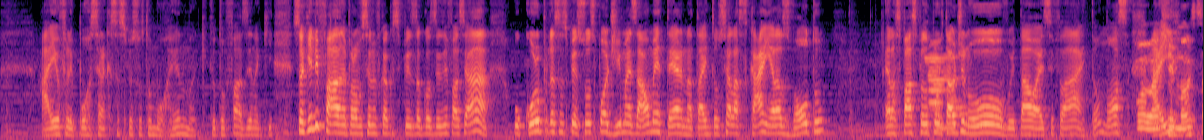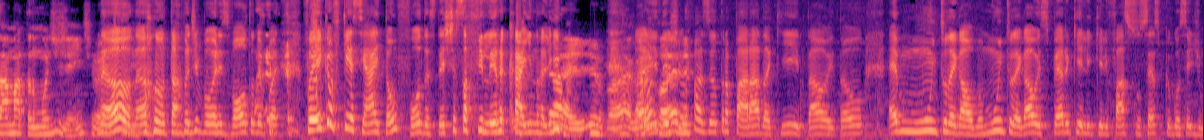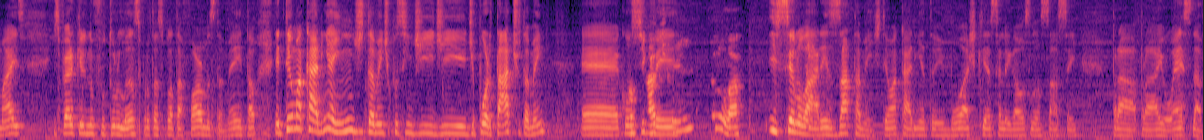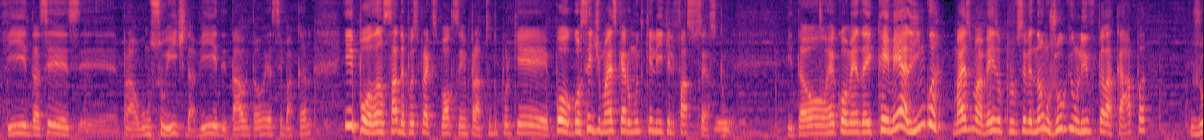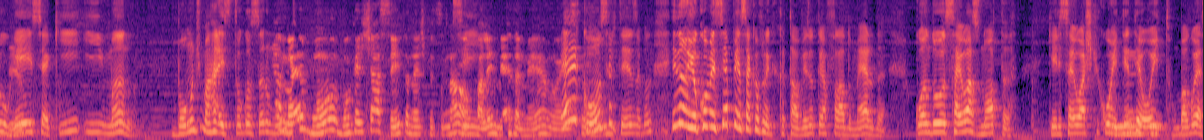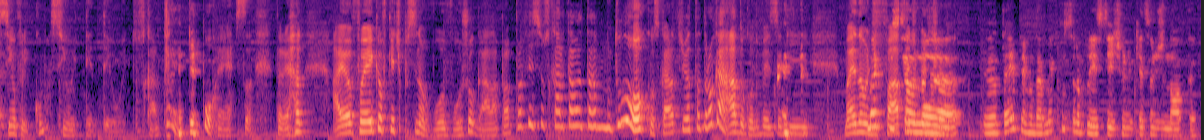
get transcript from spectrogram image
Aí eu falei, porra, será que essas pessoas estão morrendo, mano? O que, que eu tô fazendo aqui? Só que ele fala, né, pra você não ficar com esse peso da consciência, ele fala assim, ah, o corpo dessas pessoas pode ir, mas a alma é eterna, tá? Então se elas caem, elas voltam elas passam pelo ah, portal de novo e tal. Aí você fala, ah, então, nossa. Pô, eu aí... achei mal que você tava matando um monte de gente, velho. Não, não, tava de boa, eles voltam depois. Foi aí que eu fiquei assim, ah, então foda-se, deixa essa fileira caindo ali. Aí, vai, agora aí vai, deixa né? eu fazer outra parada aqui e tal. Então, é muito legal, muito legal. espero que ele, que ele faça sucesso, porque eu gostei demais. Espero que ele no futuro lance pra outras plataformas também e tal. Ele tem uma carinha indie também, tipo assim, de, de, de portátil também. É, consigo Portátil ver. E celular. E celular, exatamente. Tem uma carinha também boa. Acho que ia ser legal se lançasse aí pra, pra iOS da vida, se, se, pra algum Switch da vida e tal. Então ia ser bacana. E, pô, lançar depois pra Xbox também pra tudo, porque, pô, gostei demais. Quero muito que ele, que ele faça sucesso, cara. Então, recomendo aí. Queimei a língua, mais uma vez, pra você ver, não julgue um livro pela capa. Julguei Viu? esse aqui e, mano, bom demais. Tô gostando É, muito. mas é bom, é bom que a gente aceita, né? Tipo assim, não, Sim. falei merda mesmo. É, isso com aí. certeza. E não, e eu comecei a pensar que eu falei que talvez eu tenha falado merda quando saiu as notas. Que ele saiu, acho que com 88. Um bagulho assim. Eu falei, como assim 88? Os caras tão. Que porra é essa? Tá ligado? Aí foi aí que eu fiquei tipo assim, não, vou, vou jogar lá pra, pra ver se os caras estavam tá muito loucos. Os caras já tá drogado quando fez isso aqui. Mas não, Como é de que fato. é funciona... divertido. eu até ia perguntar como é que funciona o PlayStation em questão de nota.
